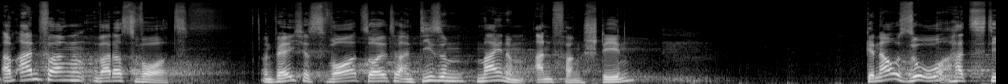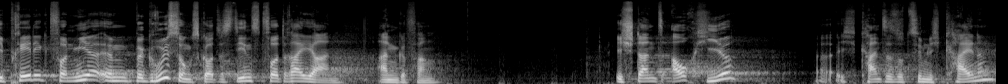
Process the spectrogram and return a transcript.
Am Anfang war das Wort. Und welches Wort sollte an diesem meinem Anfang stehen? Genau so hat die Predigt von mir im Begrüßungsgottesdienst vor drei Jahren angefangen. Ich stand auch hier, ich kannte so ziemlich keinen.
